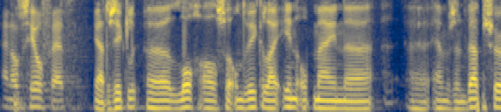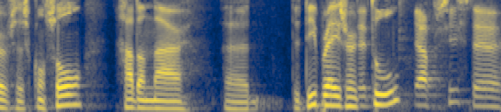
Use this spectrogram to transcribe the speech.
En dat is heel vet. Ja, dus ik log als ontwikkelaar in op mijn Amazon Web Services console. Ga dan naar de Deep Razer tool. Ja, precies. De,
